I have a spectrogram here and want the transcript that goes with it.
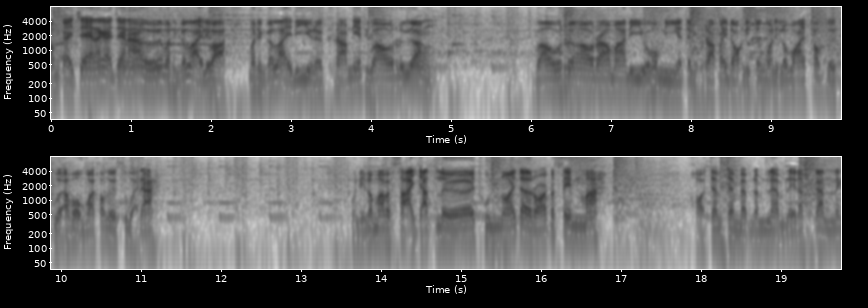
มไก่แจ้นะไก่แจ้นะเออมาถึงก็ไหลเลยว่ะมาถึงก็ไหลดีอยู่นะครับเนี่ยถือว่าเอาเรื่องถือว่าเอาเรื่องเอาราวมาดีอยู่ผมนี่ไงเต็มกราไปดอกนี้จังหวะนี้แล้ววายเข้าสวยๆครับผมวายเข้าสวยๆนะวันนี้เรามาแบบสายยัดเลย ทุนน้อยแต่ร้อยเปอร์เซ็นต์มา ขอจำแจมแบบแหลมๆเลยละกันนะ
